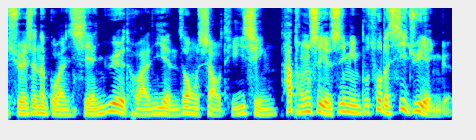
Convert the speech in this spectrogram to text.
学生的管弦乐团演奏小提琴，他同时也是一名不错的戏剧演员。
